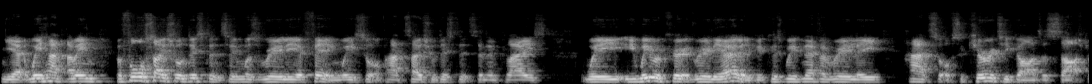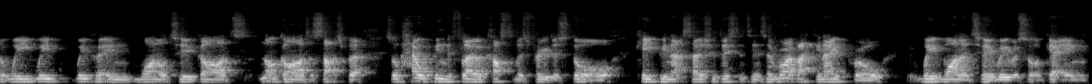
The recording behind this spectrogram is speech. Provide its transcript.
Yeah, we had. I mean, before social distancing was really a thing, we sort of had social distancing in place we we recruited really early because we've never really had sort of security guards as such, but we we we put in one or two guards, not guards as such, but sort of helping the flow of customers through the store, keeping that social distancing. So right back in April, week one and two, we were sort of getting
